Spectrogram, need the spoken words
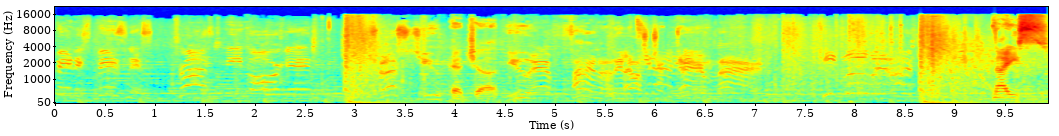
Finished business. Trust me, Morgan. Trust you. Headshot. You have finally lost your out of here. damn mind. Keep moving, Arthur. Nice.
